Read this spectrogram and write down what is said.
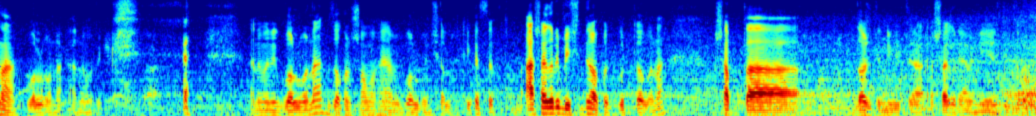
না, বলব না, আনুমানিক। আনুমানিক বলব না, যখন সময় হয় আমি বলব ইনশাল্লাহ, ঠিক আছে? আশা করি বেশি দিন অপেক্ষা করতে হবে না। সপ্তাহ দশ দিনের ভিতরে আশা করি আমি নিয়ে দিতে পারব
